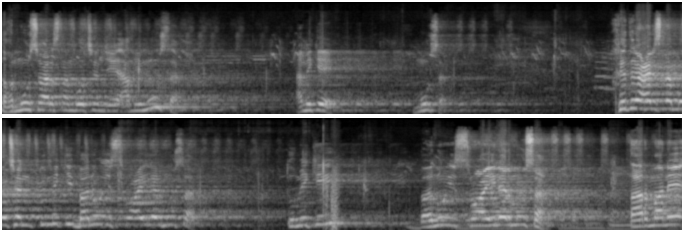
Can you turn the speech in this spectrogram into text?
তখন মুসা আল ইসলাম বলছেন যে, আমি মুসা। আমি কে? মুসা। খিদর আল ইসলাম বলছেন, তুমি কি বানু ইসরাইলের মুসা? তুমি কি বানু ইসরাইলের মুসা? তার মানে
